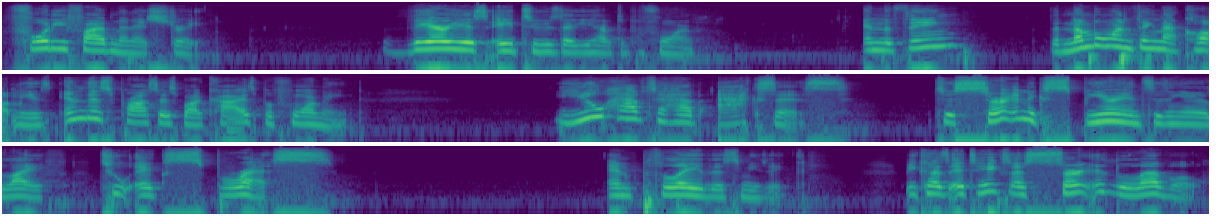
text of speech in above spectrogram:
45 minutes straight. Various etudes that you have to perform. And the thing, the number one thing that caught me is in this process while Kai is performing, you have to have access to certain experiences in your life to express and play this music because it takes a certain level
